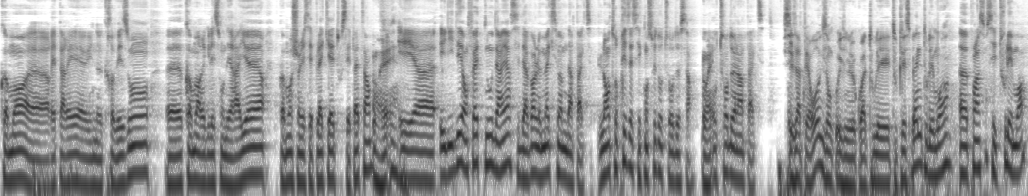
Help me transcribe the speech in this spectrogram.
comment comment euh, réparer une crevaison, euh, comment régler son dérailleur, comment changer ses plaquettes ou ses patins. Et, euh, et l'idée en fait, nous derrière, c'est d'avoir le maximum d'impact. L'entreprise, elle s'est construite autour de ça, autour de l'impact. Ces apéros, ils ont, quoi tous les toutes les semaines, tous les mois? Pour l'instant, c'est tous les mois.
